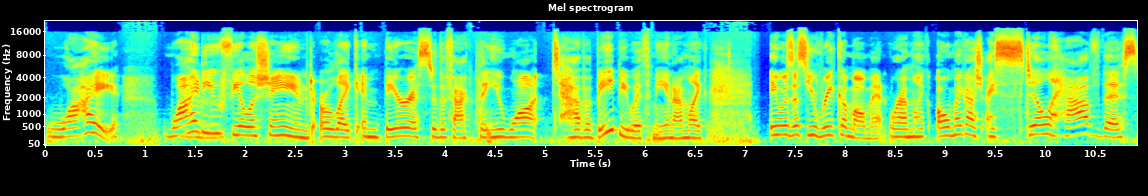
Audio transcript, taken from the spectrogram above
why? Why mm-hmm. do you feel ashamed or like embarrassed of the fact that you want to have a baby with me? And I'm like, it was this eureka moment where I'm like, oh my gosh, I still have this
